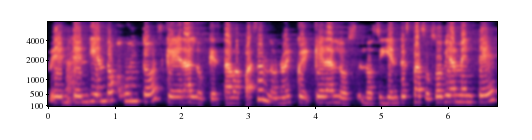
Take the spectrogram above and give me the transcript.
entendiendo juntos qué era lo que estaba pasando, ¿no? Y qué, eran los, los siguientes pasos. Obviamente,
